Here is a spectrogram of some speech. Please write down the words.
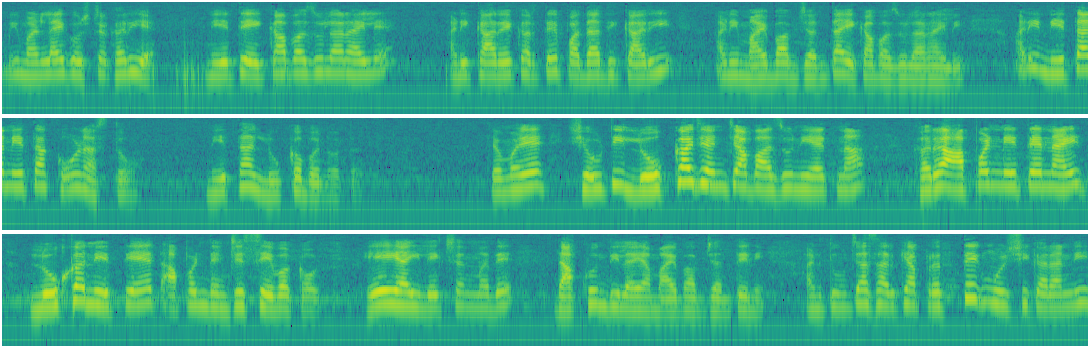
मी म्हणला ही गोष्ट खरी आहे. नेते एका बाजूला राहिले आणि कार्यकर्ते पदाधिकारी आणि मायबाप जनता एका बाजूला राहिली. आणि नेता नेता कोण असतो? नेता लोक बनवतात. त्यामुळे शेवटी लोक ज्यांच्या बाजूनी आहेत ना खरं आपण नेते नाहीत लोक नेते आहेत आपण त्यांचे सेवक आहोत. हे या इलेक्शनमध्ये दाखवून दिलं या मायबाप जनतेने. आणि तुमच्यासारख्या प्रत्येक मुळशीकरांनी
